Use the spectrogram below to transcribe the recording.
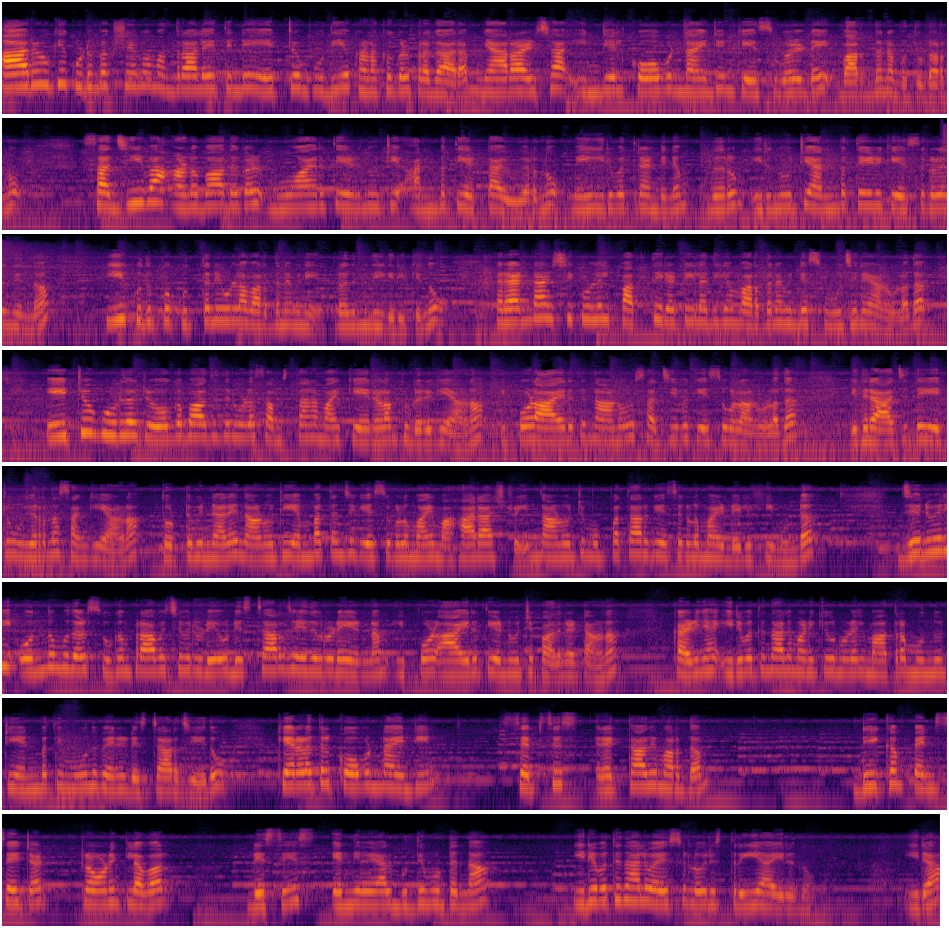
ആരോഗ്യ കുടുംബക്ഷേമ മന്ത്രാലയത്തിന്റെ ഏറ്റവും പുതിയ കണക്കുകൾ പ്രകാരം ഞായറാഴ്ച ഇന്ത്യയിൽ കോവിഡ് നയന്റീൻ കേസുകളുടെ വർധനവ് തുടർന്നു. സജീവ അണുബാധകൾ മൂവായിരത്തി എഴുന്നൂറ്റി അൻപത്തി എട്ടായി ഉയർന്നു. മെയ് ഇരുപത്തിരണ്ടിനും വെറും ഇരുന്നൂറ്റി അൻപത്തിയേഴ് കേസുകളിൽ നിന്ന് ഈ കുതിപ്പ് കുത്തനെയുള്ള വർധനവിനെ പ്രതിനിധീകരിക്കുന്നു. രണ്ടാഴ്ചയ്ക്കുള്ളിൽ പത്തിരട്ടിയിലധികം വർധനവിന്റെ സൂചനയാണുള്ളത്. ഏറ്റവും കൂടുതൽ രോഗബാധിതരുള്ള സംസ്ഥാനമായി കേരളം തുടരുകയാണ്. ഇപ്പോൾ ആയിരത്തി നാനൂറ് സജീവ കേസുകളാണുള്ളത്. ഇത് രാജ്യത്തെ ഏറ്റവും ഉയർന്ന സംഖ്യയാണ്. തൊട്ടുപിന്നാലെ നാനൂറ്റി എൺപത്തഞ്ച് കേസുകളുമായി മഹാരാഷ്ട്രയും നാനൂറ്റി മുപ്പത്തി ആറ് കേസുകളുമായി ഡൽഹിയുമുണ്ട്. ജനുവരി ഒന്ന് മുതൽ സുഖം പ്രാപിച്ചവരുടെയോ ഡിസ്ചാർജ് ചെയ്തവരുടെ എണ്ണം ഇപ്പോൾ ആയിരത്തി എണ്ണൂറ്റി പതിനെട്ടാണ്. കഴിഞ്ഞ ഇരുപത്തിനാല് മണിക്കൂറിനുള്ളിൽ മാത്രം മുന്നൂറ്റി എൺപത്തി മൂന്ന് പേരെ ഡിസ്ചാർജ് ചെയ്തു. കേരളത്തിൽ കോവിഡ് നയന്റീൻ സെപ്സിസ് രക്താതിമർദ്ദം ഡീകംപെൻസേറ്റഡ് ക്രോണിക് ലവർ ഡിസീസ് എന്നിവയാൽ ബുദ്ധിമുട്ടുന്ന ഇരുപത്തിനാല് വയസ്സുള്ള ഒരു സ്ത്രീയായിരുന്നു. ഇര.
